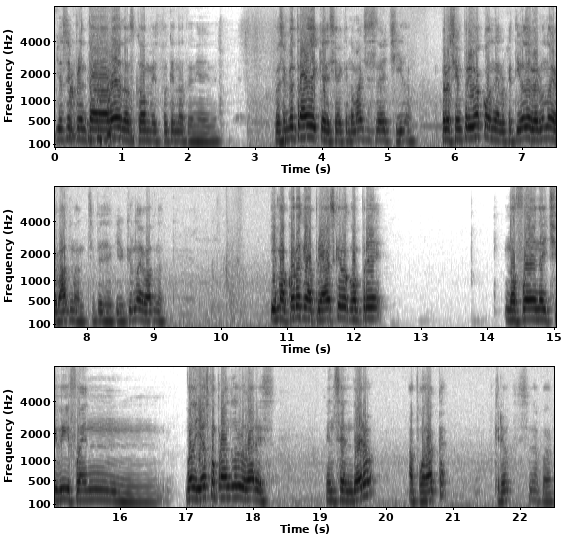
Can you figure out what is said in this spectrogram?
Yo siempre entraba a ver los cómics porque no tenía dinero. Pues siempre entraba de que decía que no manches, se ve chido. Pero siempre iba con el objetivo de ver uno de Batman. Siempre decía que yo quiero uno de Batman. Y me acuerdo que la primera vez que lo compré no fue en HB, fue en... Bueno, yo los compraba en dos lugares. En Sendero, Apodaca. Creo que es en Apodaca.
